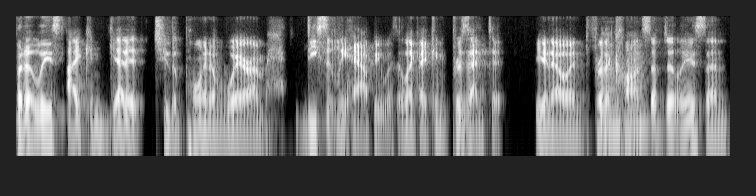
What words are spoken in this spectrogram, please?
but at least I can get it to the point of where I'm decently happy with it. Like I can present it, you know, and for the mm-hmm. concept at least. And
